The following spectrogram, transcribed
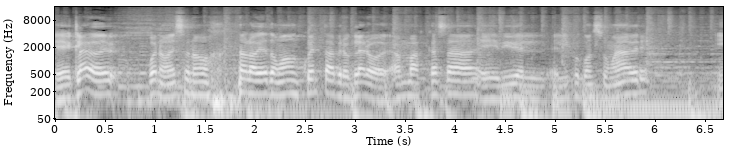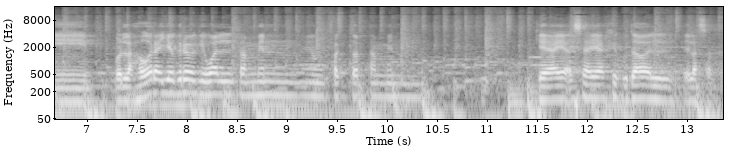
Eh, claro, eh, bueno, eso no, no lo había tomado en cuenta, pero claro, ambas casas eh, vive el, el hijo con su madre y por las horas yo creo que igual también es un factor también que haya- se haya ejecutado el, el asalto.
